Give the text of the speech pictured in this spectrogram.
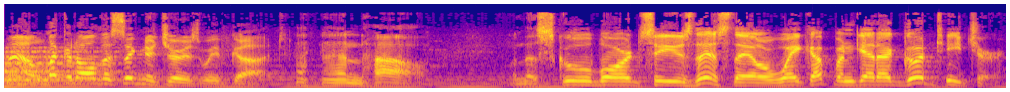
Well, look at all the signatures we've got. And how? When the school board sees this, they'll wake up and get a good teacher.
